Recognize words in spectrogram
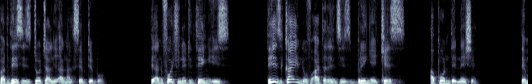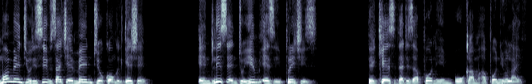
But this is totally unacceptable. The unfortunate thing is these kind of utterances bring a curse upon the nation. The moment you receive such a man to your congregation and listen to him as he preaches the curse that is upon him will come upon your life.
